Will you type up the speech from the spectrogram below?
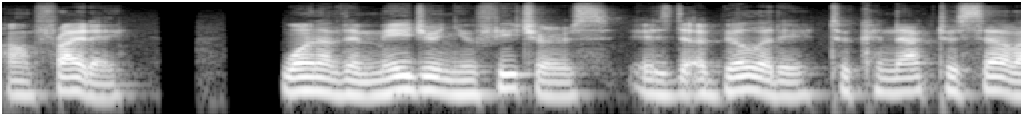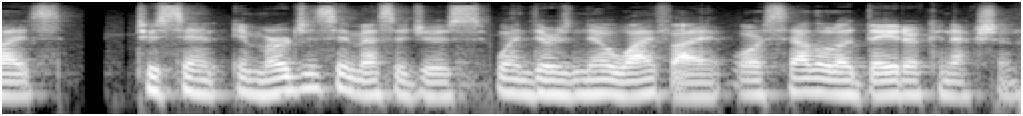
on Friday. One of the major new features is the ability to connect to satellites to send emergency messages when there's no Wi-Fi or cellular data connection。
